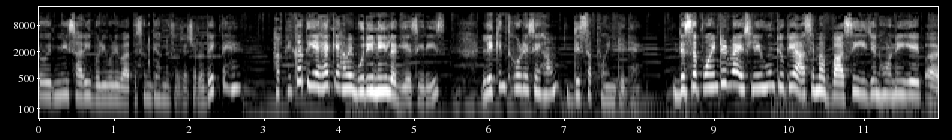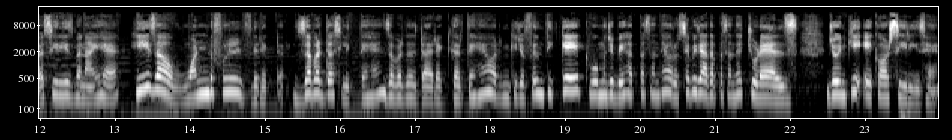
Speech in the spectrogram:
तो इतनी सारी बड़ी बड़ी बातें सुन के हमने सोचा, चलो देखते हैं। हकीकत यह है कि हमें बुरी नहीं लगी है सीरीज़ लेकिन थोड़े से हम डिसअपॉइंटेड हैं। डिसअपॉइंटेड मैं इसलिए हूँ क्योंकि आसिम अब्बासी, जिन्होंने ये सीरीज़ बनाई है he is a wonderful director ज़बरदस्त लिखते हैं, ज़बरदस्त डायरेक्ट करते हैं और इनकी जो फ़िल्म थी केक वो मुझे बेहद पसंद है और उससे भी ज़्यादा पसंद है चुड़ैल्स, जो इनकी एक और सीरीज़ है।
